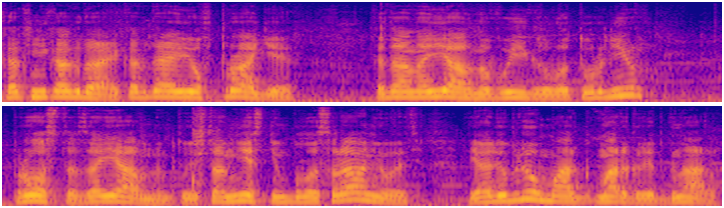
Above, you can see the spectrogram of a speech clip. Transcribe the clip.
как никогда. И когда ее в Праге, когда она явно выиграла турнир, просто за явным, то есть там не с кем было сравнивать. Я люблю Мар- Маргарет Гнар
